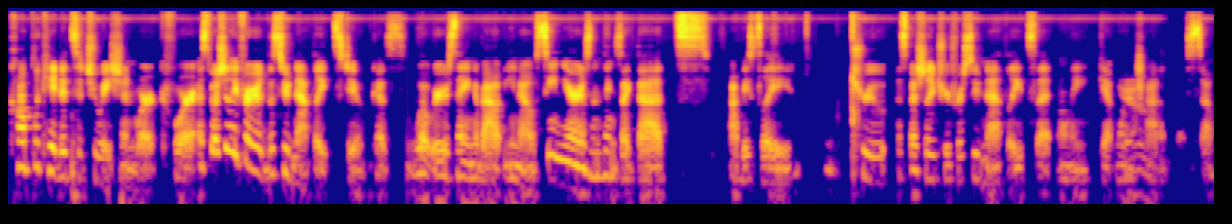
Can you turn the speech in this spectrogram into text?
complicated situation work for especially for the student athletes too because what we were saying about you know seniors and things like that's obviously true especially true for student athletes that only get one Yeah. shot at this so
